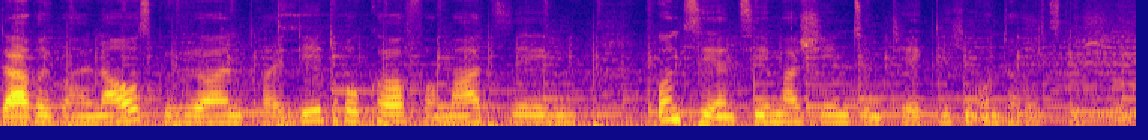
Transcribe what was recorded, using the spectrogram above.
Darüber hinaus gehören 3D-Drucker, Formatsägen und CNC-Maschinen zum täglichen Unterrichtsgeschehen.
